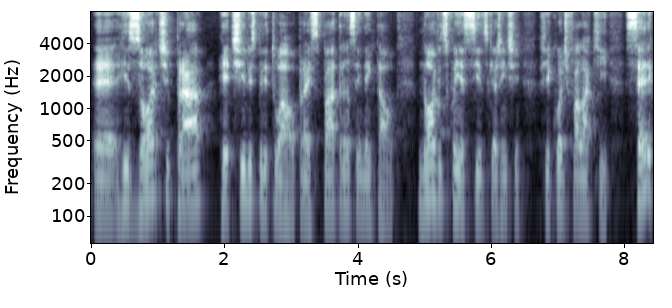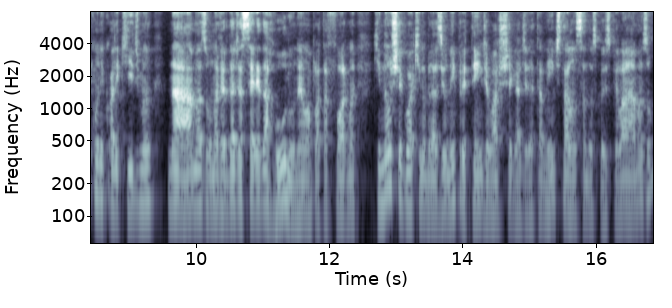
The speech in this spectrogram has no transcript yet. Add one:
é, resort para retiro espiritual, para spa transcendental. Nove desconhecidos que a gente ficou de falar aqui. Série com Nicole Kidman na Amazon, na verdade a série é da Hulu, né? Uma plataforma que não chegou aqui no Brasil, nem pretende, eu acho, chegar diretamente, está lançando as coisas pela Amazon.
